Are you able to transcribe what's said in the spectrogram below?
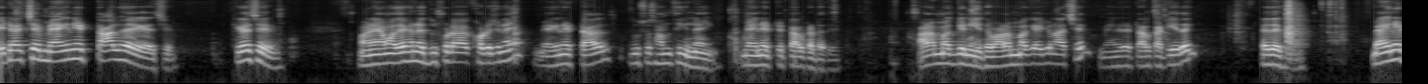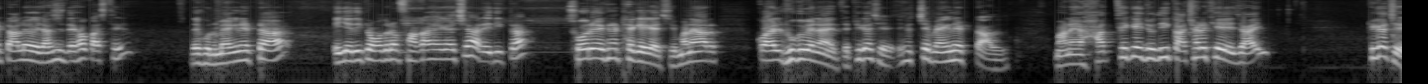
এটা হচ্ছে ম্যাগনেট টাল হয়ে গেছে, ঠিক আছে? মানে আমাদের এখানে দুশো টাকা খরচ নেই, ম্যাগনেট টাল দুশো সামথিং নেই, ম্যাগনেটের টাল কাটাতে। আরামবাগকে নিয়ে যেতে হবে, আরামবাগে একজন আছে, ম্যাগনেটের টাল কাটিয়ে দেয়। এ দেখুন, ম্যাগনেট টাল হয়ে গেছে, আসিস দেখো কাছ থেকে। দেখুন, ম্যাগনেটটা এই যে দিকটা কতটা ফাঁকা হয়ে গেছে, আর এই দিকটা সরে এখানে ঠেকে গেছে মানে আর কয়েল ঢুকবে না এতে, ঠিক আছে? এ হচ্ছে ম্যাগনেট টাল। মানে হাত থেকে যদি কাছাড় খেয়ে যায়, ঠিক আছে?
